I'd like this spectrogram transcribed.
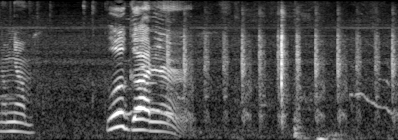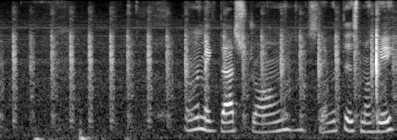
Yum yum. Glue gunner. I'm gonna make that strong. Same with this monkey.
